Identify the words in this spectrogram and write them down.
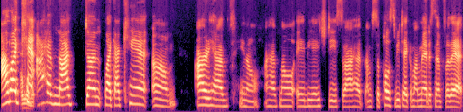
I like can't. wanna- I have not done like I can't. Um, I already have. You know, I have my little ADHD, so I have. I'm supposed to be taking my medicine for that.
